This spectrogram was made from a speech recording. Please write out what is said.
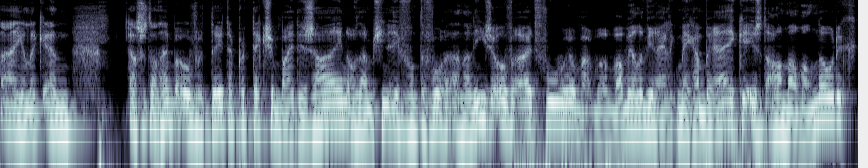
eigenlijk. En als we het dan hebben over data protection by design, of daar misschien even van tevoren een analyse over uitvoeren, waar, willen we hier eigenlijk mee gaan bereiken? Is het allemaal wel nodig?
